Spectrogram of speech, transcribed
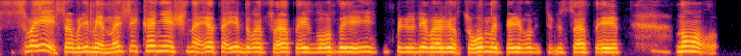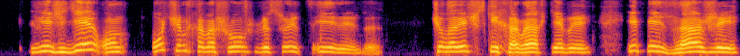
своей современности, конечно, это и 20-е годы, и революционный период, 30-е, но везде он очень хорошо рисует и человеческие характеры, и пейзажи,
